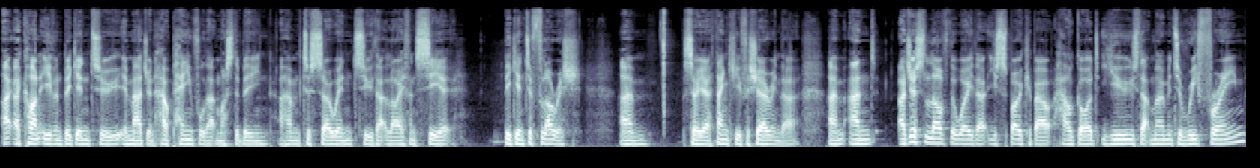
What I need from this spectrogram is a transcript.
I, I, can't even begin to imagine how painful that must have been um, to sow into that life and see it begin to flourish. Um, so yeah, thank you for sharing that. Um, and I just love the way that you spoke about how God used that moment to reframe,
